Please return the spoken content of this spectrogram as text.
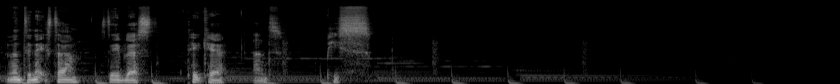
And until next time, stay blessed, take care, and peace.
